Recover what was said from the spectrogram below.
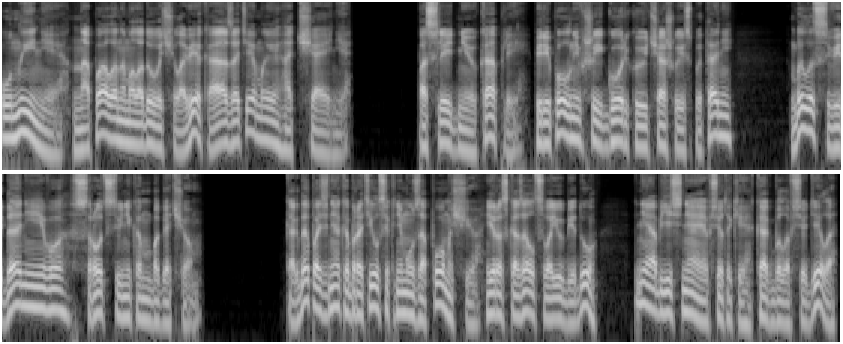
Уныние напало на молодого человека, а затем и отчаяние. Последнюю каплей, переполнившей горькую чашу испытаний, было свидание его с родственником-богачом. Когда Поздняк обратился к нему за помощью и рассказал свою беду, не объясняя все-таки, как было все дело,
